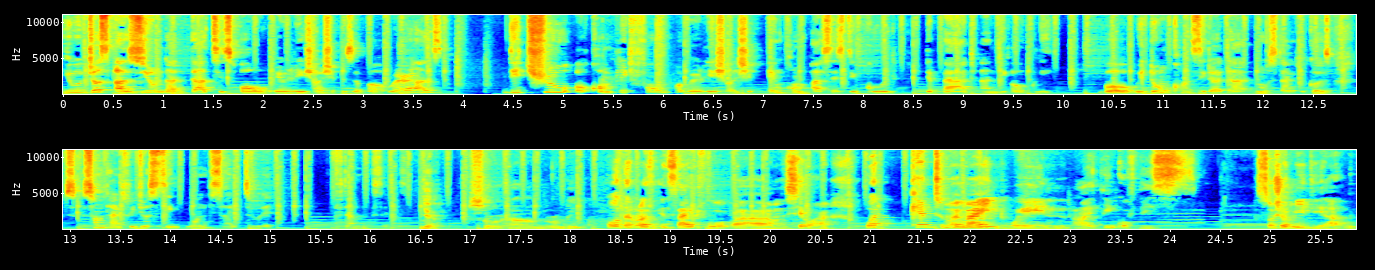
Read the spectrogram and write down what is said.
you will just assume that that is all a relationship is about. Whereas the true or complete form of a relationship encompasses the good, the bad, and the ugly. But we don't consider that most times because sometimes we just see one side to it, if that makes sense. Yeah. So, um, Rumbi? Well, that was insightful, um, Shewa. What came to my mind when I think of this social media with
